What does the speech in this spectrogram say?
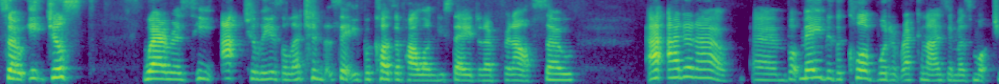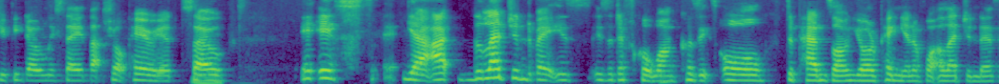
So it just. Whereas he actually is a legend at City because of how long he stayed and everything else. So I, I don't know. Um, but maybe the club wouldn't recognise him as much if he'd only stayed that short period. So mm. It is, yeah. I, the legend debate is is a difficult one because it's all depends on your opinion of what a legend is.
